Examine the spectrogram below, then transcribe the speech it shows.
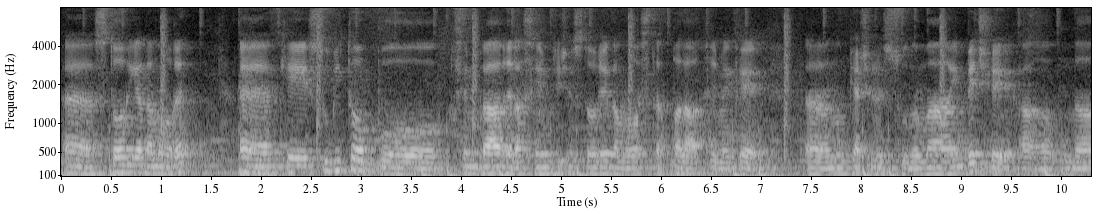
eh, storia d'amore eh, che subito può sembrare la semplice storia d'amore strappalacrime che eh, non piace a nessuno, ma invece ha una,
